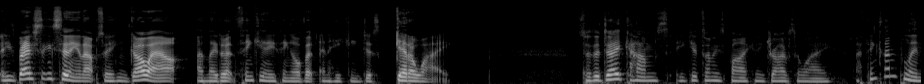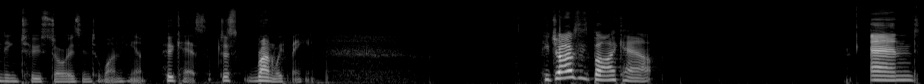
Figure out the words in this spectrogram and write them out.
he's basically setting it up so he can go out and they don't think anything of it and he can just get away. So the day comes, he gets on his bike and he drives away. I think I'm blending two stories into one here. Who cares? Just run with me. He drives his bike out and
